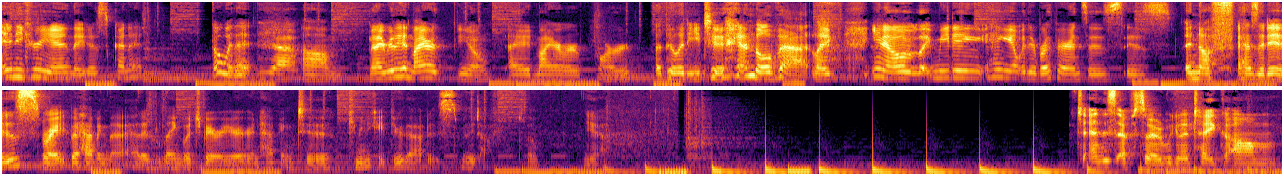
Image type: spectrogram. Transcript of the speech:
any Korean they just kind of go with it yeah. um, and I really admire you know I admire our ability to handle that like you know like meeting hanging out with your birth parents is is enough as it is right but having that added language barrier and having to communicate through that is really tough so Yeah. To end this episode, we're going to take um,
